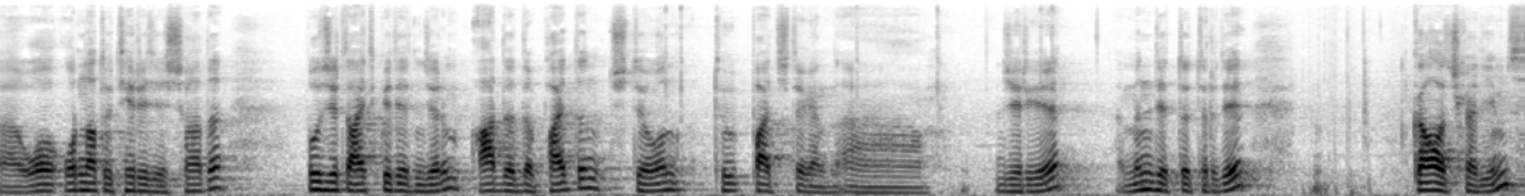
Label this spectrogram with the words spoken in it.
ә, орнату терезесі шығады. Бұл жерде айтып кететін жерім add python 3.10 to patch деген ә, жерге міндетті түрде галочка дейміз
